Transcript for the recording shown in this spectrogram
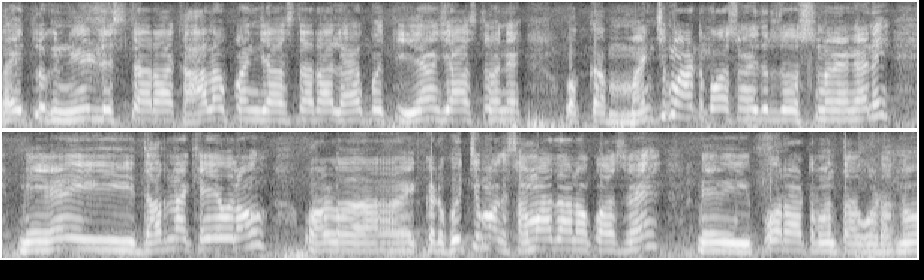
రైతులకు నీళ్ళు ఇస్తారా? కాలువ పని చేస్తారా? లేకపోతే ఏం చేస్తామనే ఒక మంచి మాట కోసం ఎదురు చూస్తున్నామే కానీ మేమే ఈ ధర్నా కేవలం వాళ్ళ ఇక్కడికి వచ్చి మాకు సమాధానం కోసమే మేము ఈ పోరాటం అంతా కూడాను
